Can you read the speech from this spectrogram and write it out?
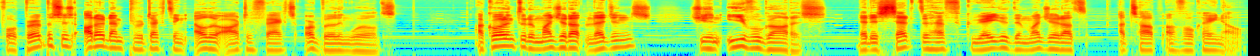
for purposes other than protecting elder artifacts or building worlds. According to the Mahjarrat legends, she is an evil goddess that is said to have created the Mahjarrat atop a volcano,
